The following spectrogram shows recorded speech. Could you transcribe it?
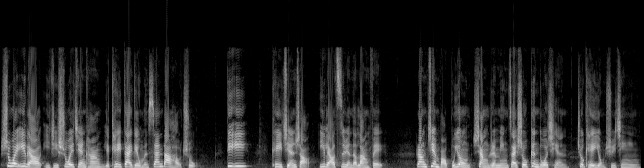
数位医疗以及数位健康也可以带给我们三大好处：第一，可以减少医疗资源的浪费，让健保不用向人民再收更多钱，就可以永续经营。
